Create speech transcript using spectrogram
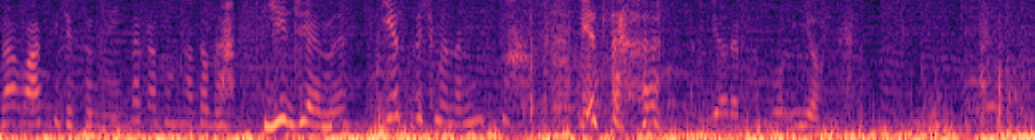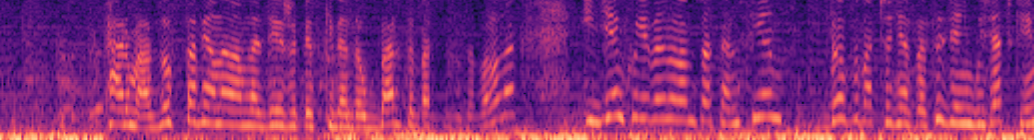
załatwić. Jestem z niej mega dumna. Dobra, jedziemy. Jesteśmy na miejscu, więc biorę pudło i niosę. Karma zostawiona. Mam nadzieję, że pieski będą bardzo, bardzo zadowolone. I dziękujemy Wam za ten film. Do zobaczenia za tydzień. Buziaczki.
